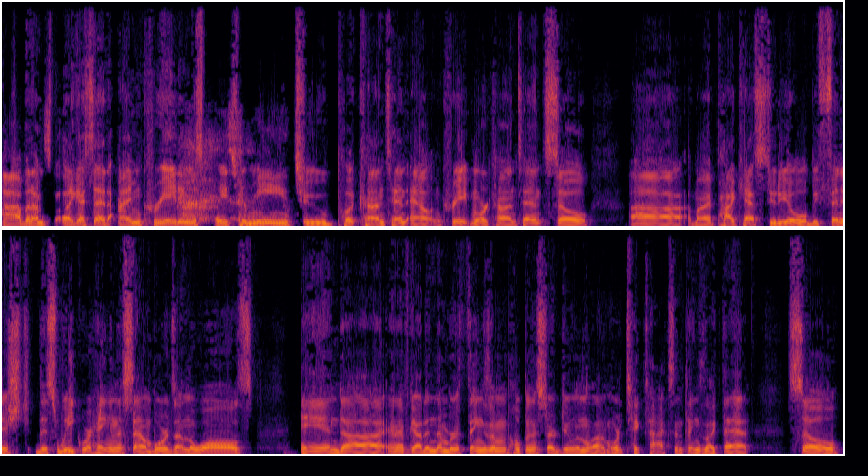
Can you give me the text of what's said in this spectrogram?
uh, but I'm like I said, I'm creating the space for me to put content out and create more content. So uh, my podcast studio will be finished this week. We're hanging the soundboards on the walls, and uh, and I've got a number of things I'm hoping to start doing a lot more TikToks and things like that. So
